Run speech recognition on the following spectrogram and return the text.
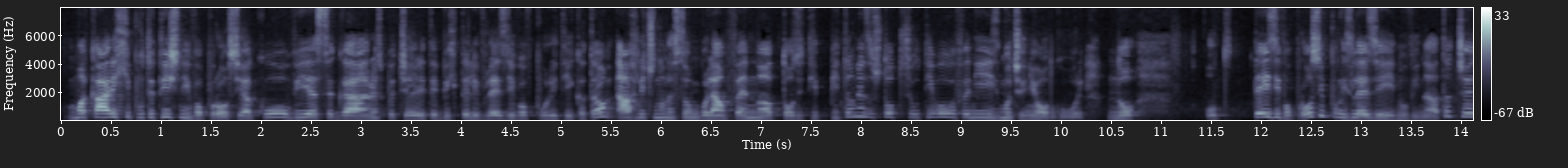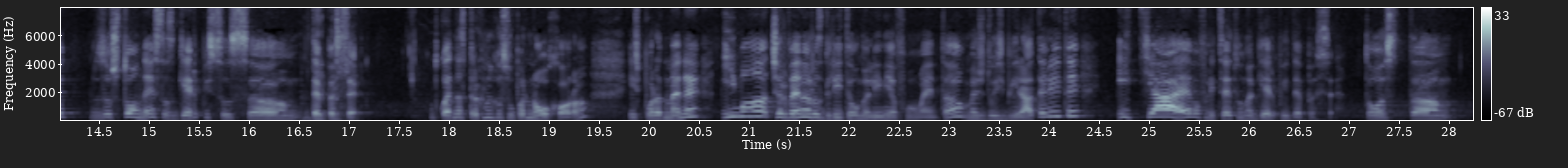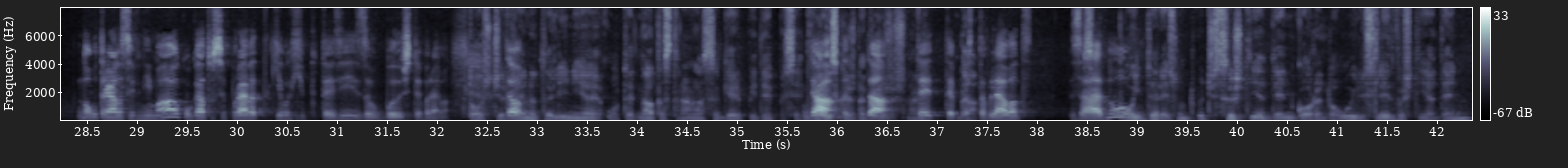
макар и хипотетични въпроси. Ако вие сега не спечелите, бихте ли влезли в политиката? Аз лично не съм голям фен на този тип питане, защото се отива в едни измъчени отговори. Но от тези въпроси произлезе и новината, че защо не с ГЕРБ и с а, ДПС. ДПС от което настръхнаха супер много хора. И според мен има червена разделителна линия в момента между избирателите и тя е в лицето на ГЕРБ и ДПС. Тоест, много трябва да се внимава, когато се правят такива хипотези за в бъдеще време. Тоест, червената да. линия от едната страна са ГЕРБ и ДПС. Това да, искаш да, да кажеш, нали? Те, те да. представляват заедно. По-интересното е, че същия ден, горе-долу, или следващия ден,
